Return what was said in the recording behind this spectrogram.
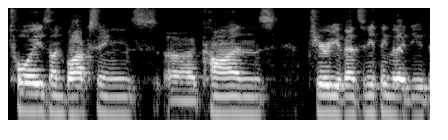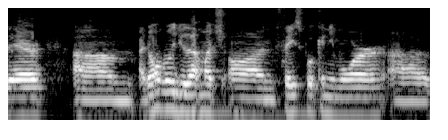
toys, unboxings, uh, cons, charity events, anything that I do there. Um, I don't really do that much on Facebook anymore. Uh,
